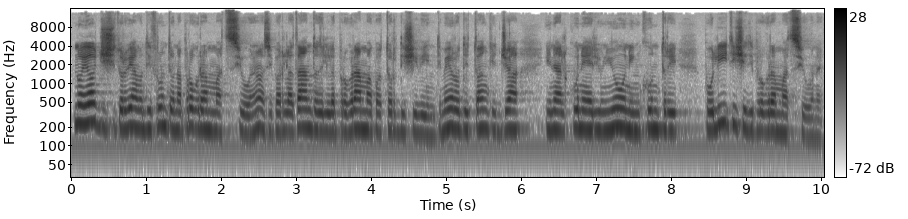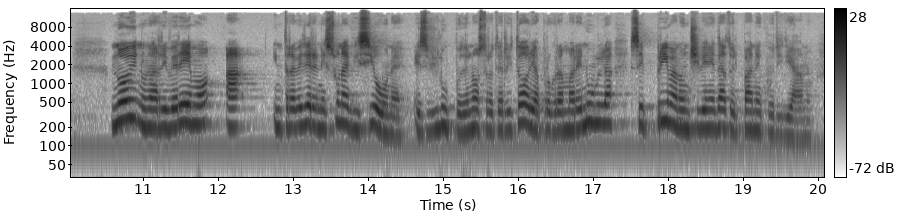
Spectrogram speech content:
noi oggi ci troviamo di fronte a una programmazione, no? si parla tanto del programma 14-20, ma io l'ho detto anche già in alcune riunioni, incontri politici di programmazione. Noi non arriveremo a intravedere nessuna visione e sviluppo del nostro territorio, a programmare nulla, se prima non ci viene dato il pane quotidiano.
